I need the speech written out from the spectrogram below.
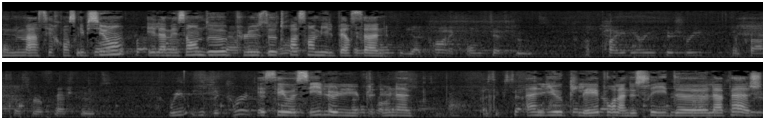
Ma circonscription est la maison de plus de 300 000 personnes. Et c'est aussi le, un lieu clé pour l'industrie de la pêche.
